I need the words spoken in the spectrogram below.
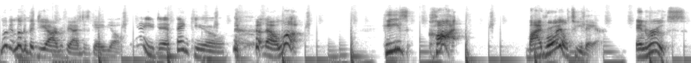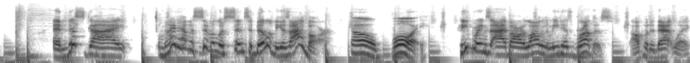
Look at look at the geography I just gave y'all. Yeah, you did. Thank you. now look. He's caught by royalty there in Rus. And this guy might have a similar sensibility as Ivar. Oh boy. He brings Ivar along to meet his brothers. I'll put it that way.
